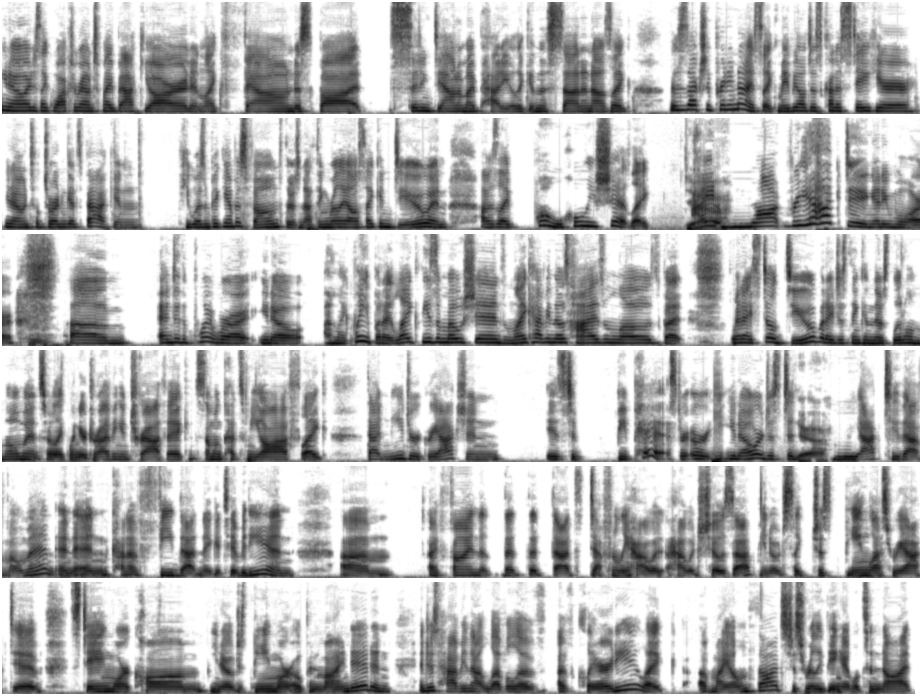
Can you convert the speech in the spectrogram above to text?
you know, I just like walked around to my backyard and like found a spot sitting down on my patio, like in the sun. And I was like, this is actually pretty nice. Like, maybe I'll just kind of stay here, you know, until Jordan gets back. And he wasn't picking up his phone. So there's nothing really else I can do. And I was like, whoa, holy shit. Like, yeah. I am not reacting anymore. Um, and to the point where I, you know, I'm like, wait, but I like these emotions and like having those highs and lows, but and I still do, but I just think in those little moments or like when you're driving in traffic and someone cuts me off, like that knee jerk reaction is to be pissed or, or you know, or just to yeah. react to that moment and and kind of feed that negativity. And um, I find that, that that that's definitely how it how it shows up. You know, just like just being less reactive, staying more calm. You know, just being more open minded, and and just having that level of of clarity, like of my own thoughts. Just really being able to not,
